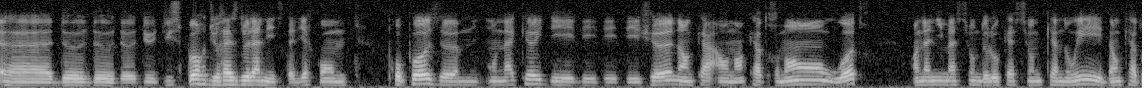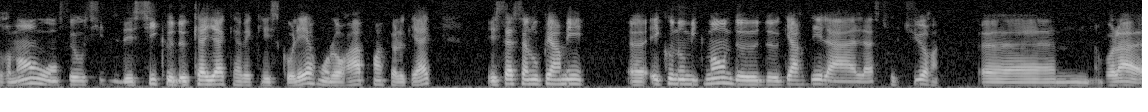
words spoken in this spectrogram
euh, de, de- de- du, du sport du reste de l'année. C'est-à-dire qu'on euh, on accueille des, jeunes en, ca- en encadrement ou autre en animation de location de canoë et d'encadrement, où on fait aussi des cycles de kayak avec les scolaires, où on leur apprend à faire le kayak. Et ça, ça nous permet euh, économiquement de, de garder la, structure euh, voilà,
